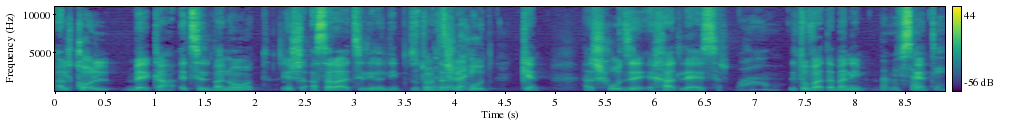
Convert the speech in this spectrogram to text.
על כל בקע אצל בנות, יש עשרה אצל ילדים. זאת אומרת, השכיחות, כן. השכיחות זה 1 ל-10. וואו. לטובת הבנים. במפסעתי.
